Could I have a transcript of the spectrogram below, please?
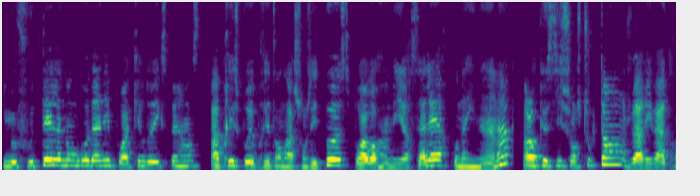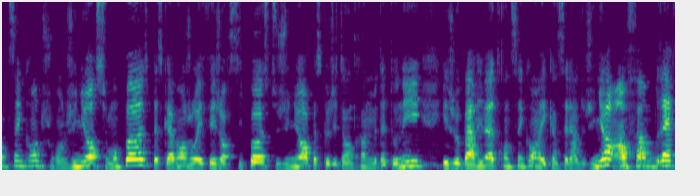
il me faut tel nombre d'années pour acquérir de l'expérience. Après, je pourrais prétendre à changer de poste pour avoir un meilleur salaire pour nanana. Alors que si je change tout le temps, je vais arriver à 35 ans toujours en junior sur mon poste parce qu'avant j'aurais fait genre 6 postes junior parce que j'étais en train de me tâtonner et je veux pas arriver à 35 ans avec un salaire de junior. Enfin bref,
